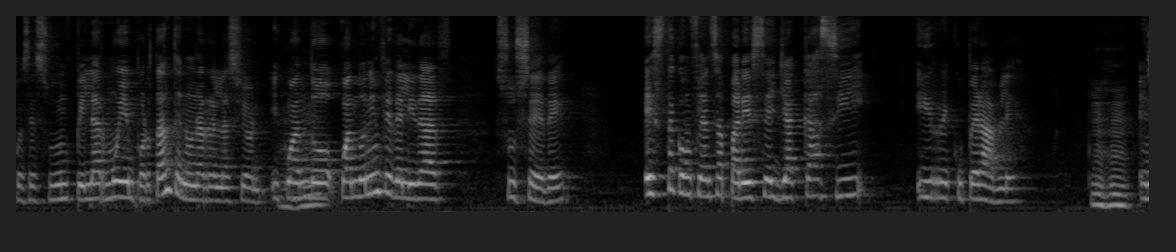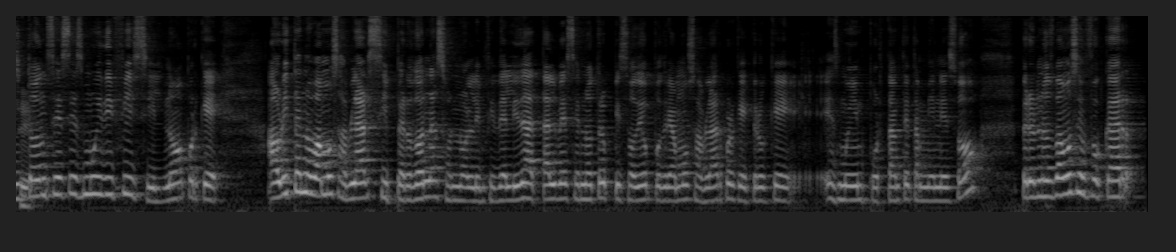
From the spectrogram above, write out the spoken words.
pues es un pilar muy importante en una relación. Y cuando, cuando una infidelidad sucede, esta confianza parece ya casi irrecuperable. Entonces es muy difícil, ¿no? Porque ahorita no vamos a hablar si perdonas o no la infidelidad, tal vez en otro episodio podríamos hablar porque creo que es muy importante también eso, pero nos vamos a enfocar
